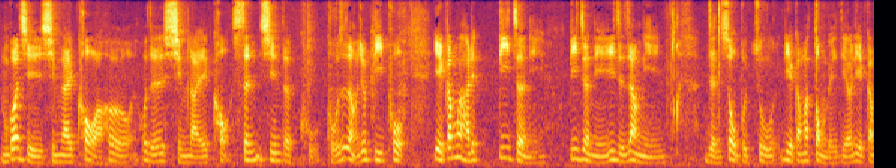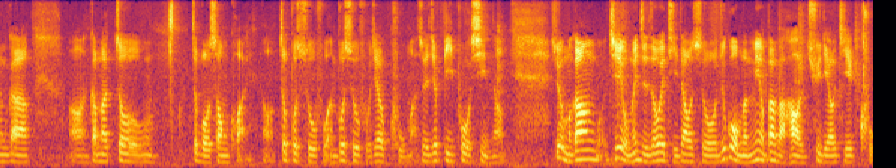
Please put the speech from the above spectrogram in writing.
没关系，心来扣啊，或或者是心来扣，身心的苦。苦是什么？就逼迫，也刚刚还在逼着你，逼着你，一直让你忍受不住。你也干嘛动不掉？你也干嘛啊？干嘛做这么松快？哦，这不舒服，很不舒服，叫苦嘛。所以就逼迫性哦。所以，我们刚刚其实我们一直都会提到说，如果我们没有办法好好去了解苦，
